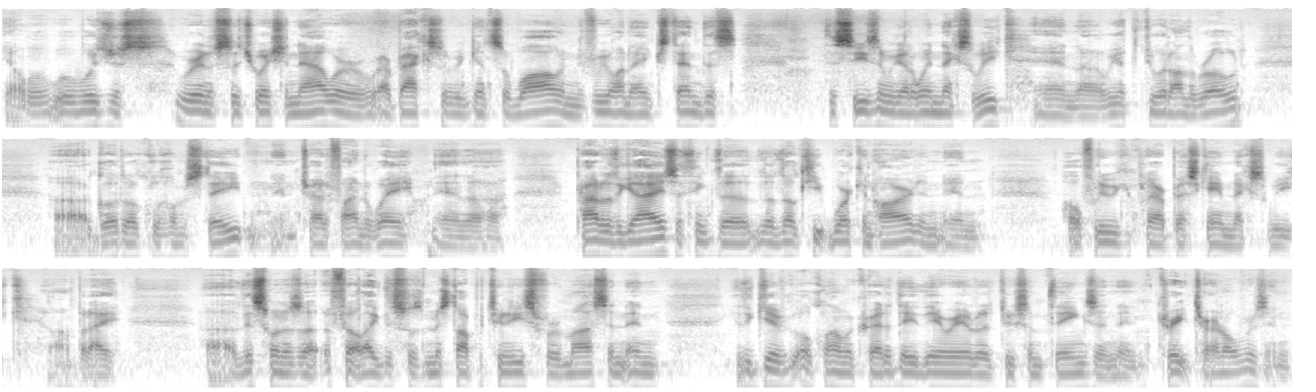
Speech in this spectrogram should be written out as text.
you know, we're, we're, just we're in a situation now where our backs are against the wall, and if we want to extend this this season, we got to win next week, and uh, we have to do it on the road. Uh, go to Oklahoma State and, and, try to find a way. And uh, proud of the guys. I think the, the, they'll keep working hard, and, and, hopefully we can play our best game next week. Uh, but I, uh, this one a, felt like this was missed opportunities from us, and, and to give Oklahoma credit, they, they were able to do some things and, and create turnovers and,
